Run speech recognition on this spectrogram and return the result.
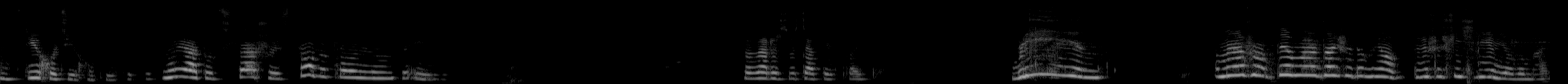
М. Тихо, тихо, тихо, тихо. Ну я тут з першої спроби це ізі. Зараз 20 пройде. Блін! У мене вже, ти мене далі догняв. Тобі ще 6 рівнів до мене.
